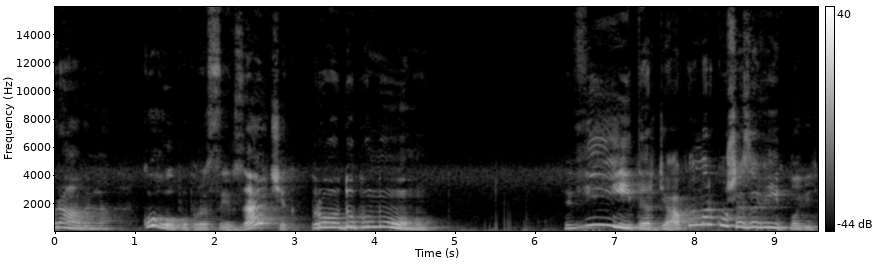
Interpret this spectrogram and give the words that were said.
Правильно. Кого попросив зайчик про допомогу? Вітер. Дякую, Маркуша, за відповідь.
